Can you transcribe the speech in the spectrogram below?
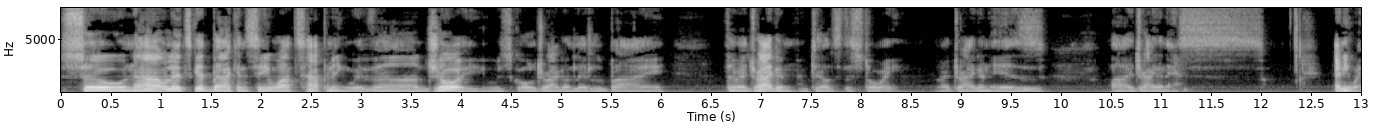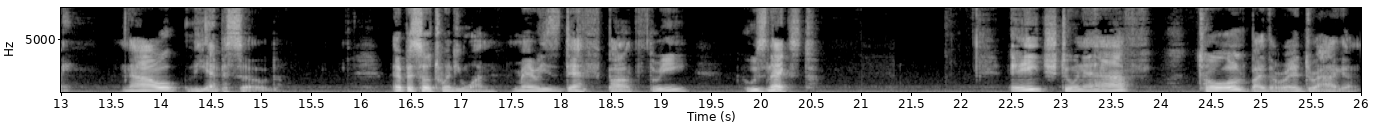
So now let's get back and see what's happening with uh, joy who's called dragon little by the red dragon who tells the story. Red dragon is a dragoness. Anyway, now the episode. Episode 21 Mary's Death, Part 3. Who's next? Age two and a half, told by the Red Dragon.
